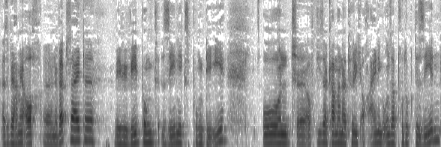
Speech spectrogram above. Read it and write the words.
also wir haben ja auch äh, eine Webseite www.senix.de und äh, auf dieser kann man natürlich auch einige unserer Produkte sehen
